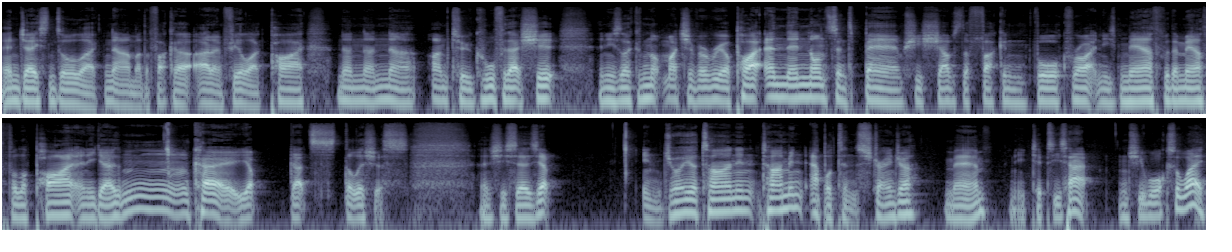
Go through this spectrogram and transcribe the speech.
And Jason's all like, nah, motherfucker, I don't feel like pie. No, no, no, I'm too cool for that shit. And he's like, I'm not much of a real pie. And then nonsense, bam, she shoves the fucking fork right in his mouth with a mouthful of pie. And he goes, mm, okay, yep, that's delicious. And she says, yep, Enjoy your time in, time in Appleton, stranger, ma'am. And he tips his hat and she walks away.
